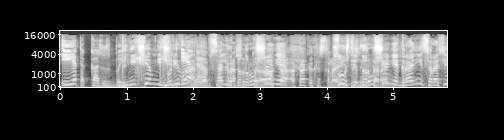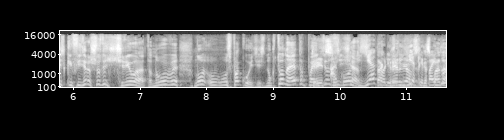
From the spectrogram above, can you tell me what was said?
И это казус Белли. Да ничем не Вот чревато, это- Как раз абсолютно. вот, нарушение... а а как их остановить, Слушайте, нарушение границы Российской Федерации, что значит чревато? Ну, вы, ну, успокойтесь. Ну, кто на это пойдет 30 секунд. сейчас? Я так, говорю, что прервемся, если господа, пойдут,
